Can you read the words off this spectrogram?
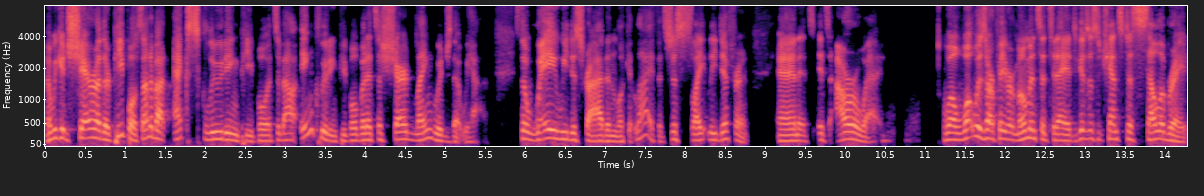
And we could share other people. It's not about excluding people. It's about including people but it's a shared language that we have. It's the way we describe and look at life. It's just slightly different and it's it's our way. Well what was our favorite moments of today? It gives us a chance to celebrate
